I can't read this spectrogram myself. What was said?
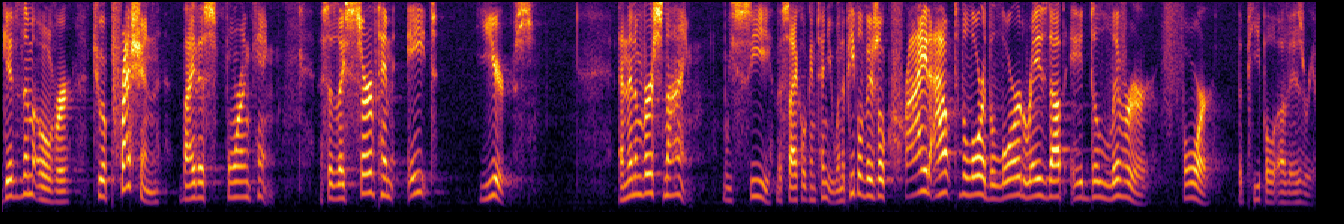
gives them over to oppression by this foreign king. It says they served him eight years. And then in verse 9, we see the cycle continue. When the people of Israel cried out to the Lord, the Lord raised up a deliverer for the people of Israel.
